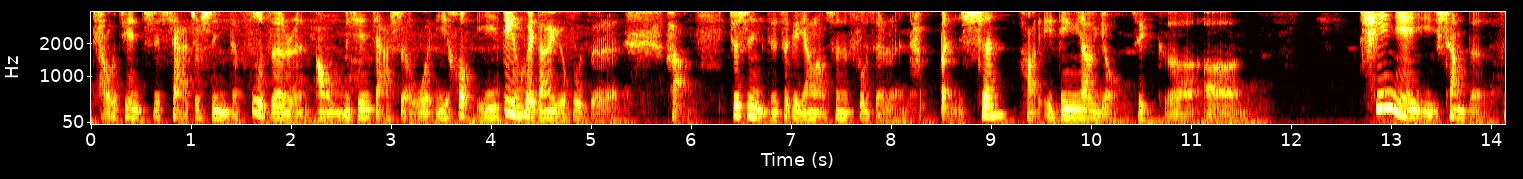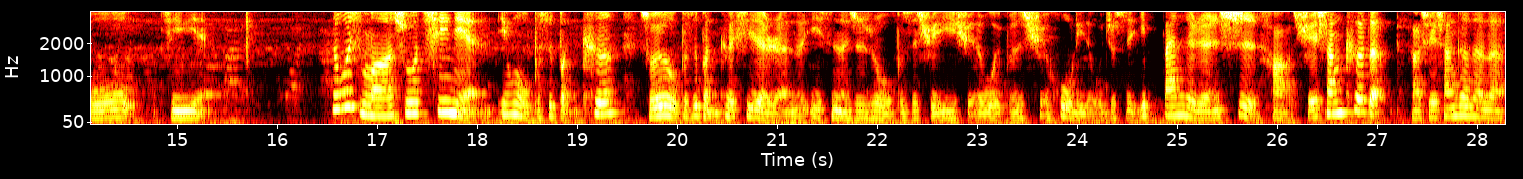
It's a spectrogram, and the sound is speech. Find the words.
条件之下，就是你的负责人啊。我们先假设，我以后一定会当一个负责人。好，就是你的这个养老村的负责人，他本身好一定要有这个呃七年以上的服务经验。那为什么说七年？因为我不是本科，所以我不是本科系的人的意思呢，就是说我不是学医学的，我也不是学护理的，我就是一般的人士，哈，学商科的，好，学商科的呢，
